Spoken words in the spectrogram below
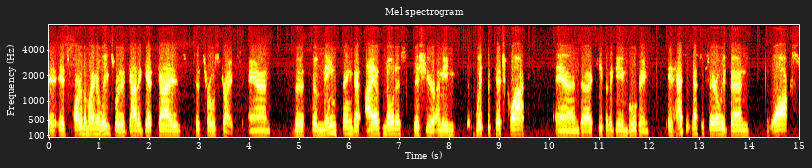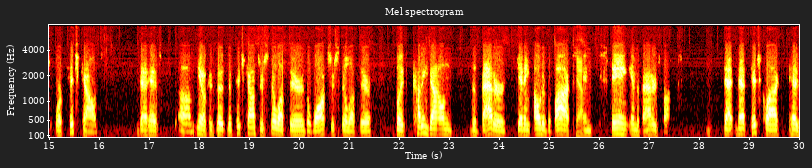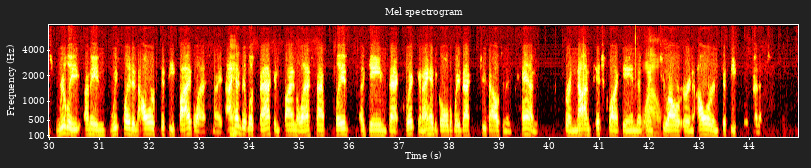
it, it's part of the minor leagues where they've got to get guys to throw strikes. And the the main thing that I have noticed this year, I mean, with the pitch clock and uh, keeping the game moving, it hasn't necessarily been walks or pitch counts that has, um, you know, because the, the pitch counts are still up there, the walks are still up there, but cutting down the batter getting out of the box yeah. and staying in the batter's box. That that pitch clock has really, I mean, we played an hour 55 last night. I hmm. had to look back and find the last time we played a game that quick, and I had to go all the way back to 2010 for a non-pitch clock game that wow. went two hour or an hour and 54 minutes,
